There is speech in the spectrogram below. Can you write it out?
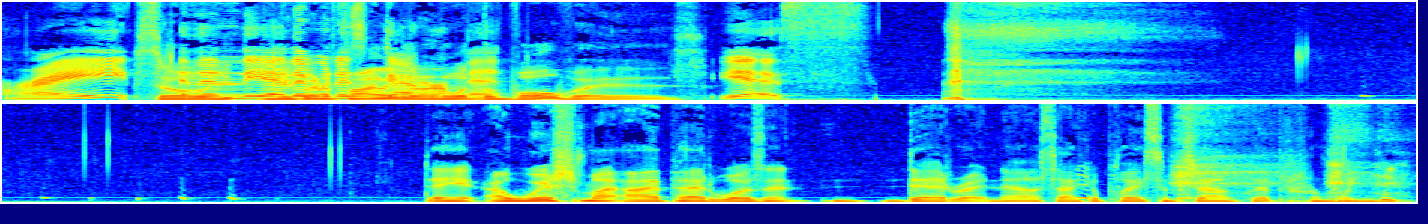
right. So and then you- the other one is finally learn what the vulva is. yes. Dang it! I wish my iPad wasn't dead right now, so I could play some sound clips from when you.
